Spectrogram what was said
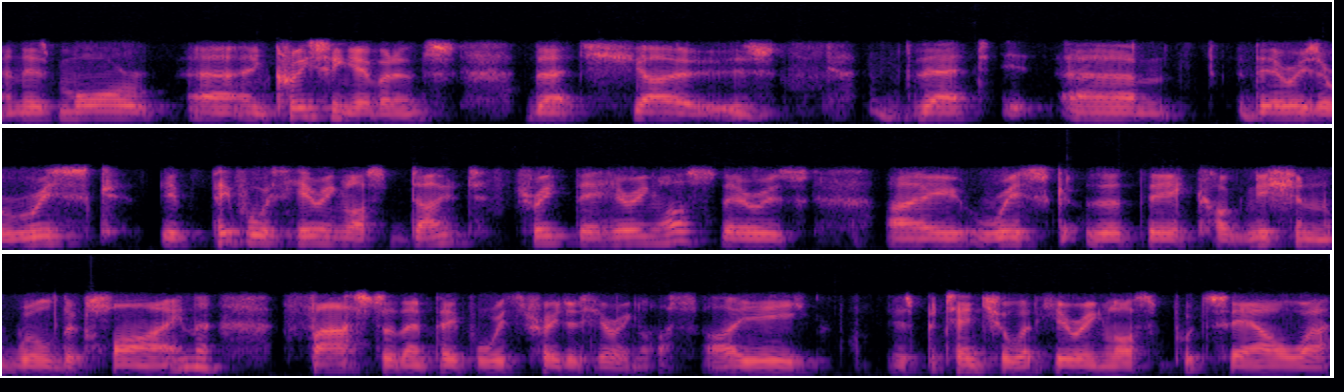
And there's more uh, increasing evidence that shows that um, there is a risk if people with hearing loss don't treat their hearing loss, there is a risk that their cognition will decline faster than people with treated hearing loss, i.e., there's potential that hearing loss puts our uh,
